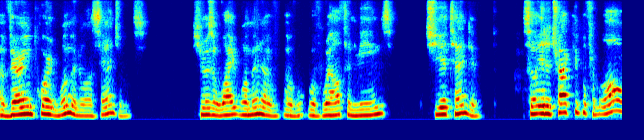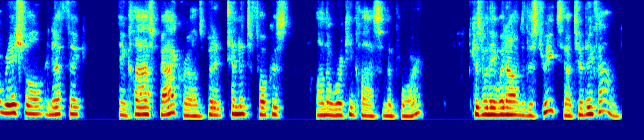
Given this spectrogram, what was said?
a very important woman in Los Angeles. She was a white woman of, of, of wealth and means. She attended. So it attracted people from all racial and ethnic and class backgrounds, but it tended to focus on the working class and the poor, because when they went out into the streets, that's who they found.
